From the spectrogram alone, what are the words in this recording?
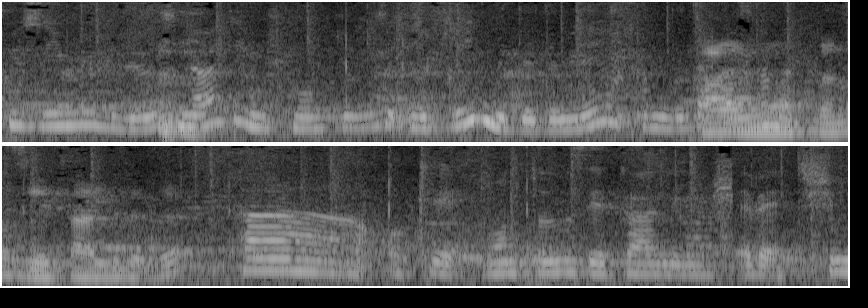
Şimdi Ice Müziği'ne gidiyoruz. Neredeymiş montlarımızı? İzleyin mi dedi? Ne yapın dedi? Hayır Anlamadım. montlarınız yeterli dedi. Ha, okey. Montlarımız yeterliymiş. Evet, şimdi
